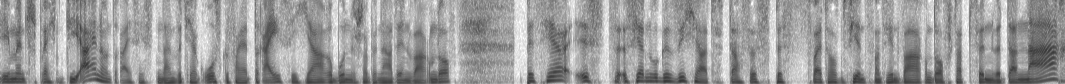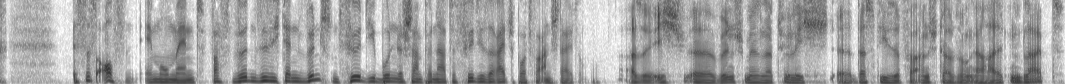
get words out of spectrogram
dementsprechend die 31. dann wird ja groß gefeiert, 30 Jahre Bundeschampionate in Warendorf. Bisher ist es ja nur gesichert, dass es bis 2024 in Warendorf stattfinden wird. Danach ist es offen im Moment. Was würden Sie sich denn wünschen für die Bundeschampionate, für diese Reitsportveranstaltung? Also ich äh, wünsche mir natürlich, äh, dass diese Veranstaltung erhalten bleibt.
